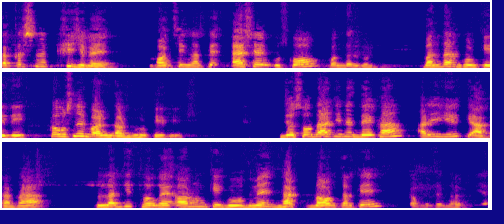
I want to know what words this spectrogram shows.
तो कृष्ण खिंच गए और छिंग करके ऐसे उसको बंदर गुड़की बंदर घुड़की दी तो उसने बंदर घुड़की दी जसोदा जी ने देखा अरे ये क्या कर रहा? लज्जित हो गए और उनकी गोद में झट दौड़ करके कपड़े से धर लिया।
